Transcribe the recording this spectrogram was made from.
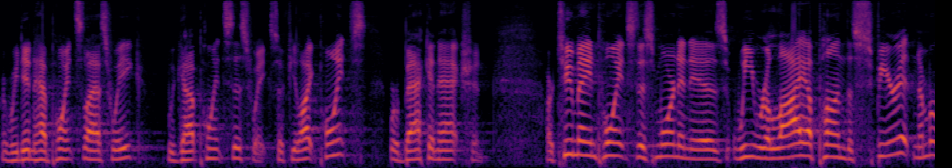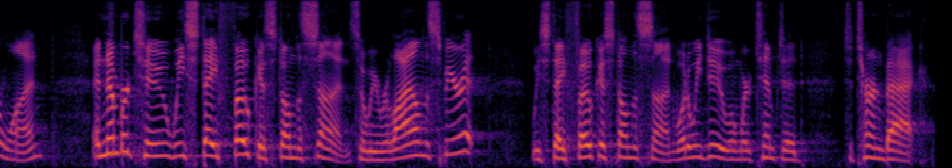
We didn't have points last week. We got points this week. So if you like points, we're back in action. Our two main points this morning is we rely upon the Spirit, number one. And number two, we stay focused on the Son. So we rely on the Spirit, we stay focused on the Son. What do we do when we're tempted to turn back?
